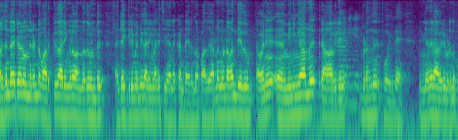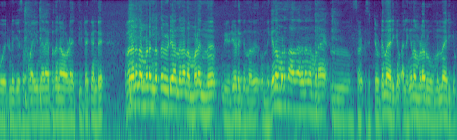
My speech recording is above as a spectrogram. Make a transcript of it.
അർജന്റായിട്ട് അവൻ ഒന്ന് രണ്ട് വർക്ക് കാര്യങ്ങൾ വന്നതുകൊണ്ട് അതിന്റെ അഗ്രിമെന്റ് കാര്യങ്ങളൊക്കെ ചെയ്യാനൊക്കെ ഉണ്ടായിരുന്നു. അപ്പോൾ അത് കാരണം കൊണ്ട് അവൻ എന്ത് ചെയ്തു? അവന് മിനിങ്ങാന്ന് രാവിലെ ഇവിടുന്ന് പോയില്ലേ? മിനിങ്ങാന്ന് രാവിലെ ഇവിടുന്ന് പോയിട്ടുണ്ട്. കേസ് അപ്പോൾ വൈകുന്നേരം ആയപ്പോൾ തന്നെ അവിടെ എത്തിയിട്ടൊക്കെ ഉണ്ട്. അപ്പോൾ തന്നെ നമ്മുടെ ഇന്നത്തെ വീഡിയോ എന്നല്ല നമ്മൾ ഇന്ന് വീഡിയോ എടുക്കുന്നത് ഒന്നുകിൽ നമ്മൾ സാധാരണ നമ്മുടെ സിറ്റ് ഔട്ടിൽ നിന്നായിരിക്കും. അല്ലെങ്കിൽ നമ്മുടെ റൂമിൽ നിന്നായിരിക്കും.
